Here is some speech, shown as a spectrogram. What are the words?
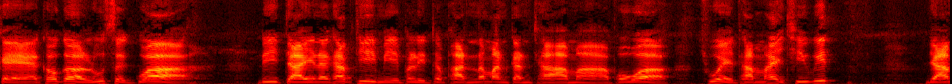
แก่เขาก็รู้สึกว่าดีใจนะครับที่มีผลิตภัณฑ์น้ำมันกัญชามา เพราะว่าช่วยทำให้ชีวิต ยาม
